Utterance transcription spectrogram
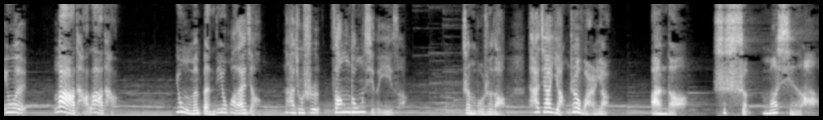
因为邋遢邋遢，用我们本地话来讲，那就是脏东西的意思。真不知道他家养这玩意儿，安的是什么心啊？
